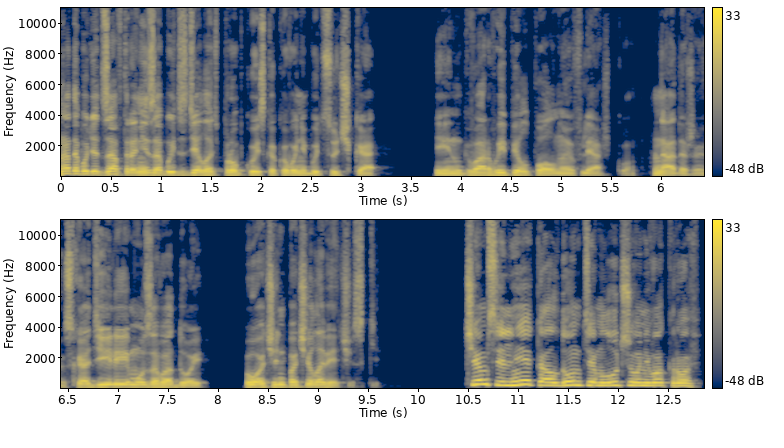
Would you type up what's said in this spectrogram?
Надо будет завтра не забыть сделать пробку из какого-нибудь сучка. Ингвар выпил полную фляжку. Надо же, сходили ему за водой. Очень по-человечески. Чем сильнее колдун, тем лучше у него кровь.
